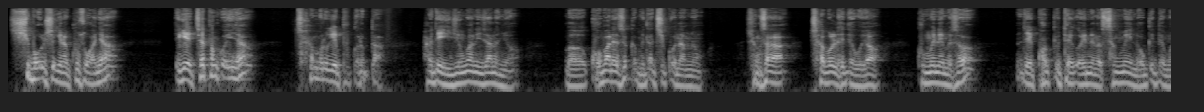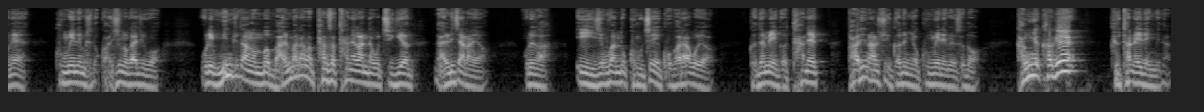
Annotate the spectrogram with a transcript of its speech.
15일씩이나 구속하냐? 이게 재판권이냐? 참으로 이게 부끄럽다. 하여튼 이진관 이자는요. 뭐 고발했을 겁니다. 직권남용 형사 처벌해야 되고요. 국민의힘에서 이제 곽규택 의원의 성명이 높기 때문에 국민의힘에서도 관심을 가지고 우리 민주당은 뭐 말만 하면 판사 탄핵한다고 직위원 난리잖아요. 우리가 이 이진관도 공처에 고발하고요. 그 다음에 그 탄핵 발의할 수 있거든요. 국민의힘에서도. 강력하게 규탄해야 됩니다.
